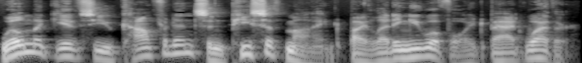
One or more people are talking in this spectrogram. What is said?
Wilma gives you confidence and peace of mind by letting you avoid bad weather.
